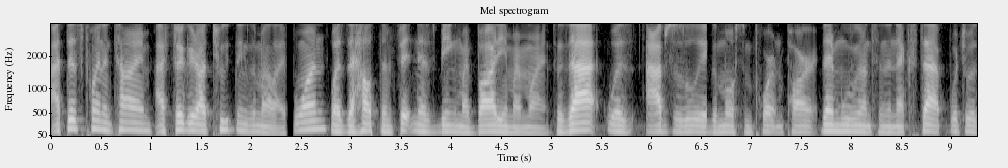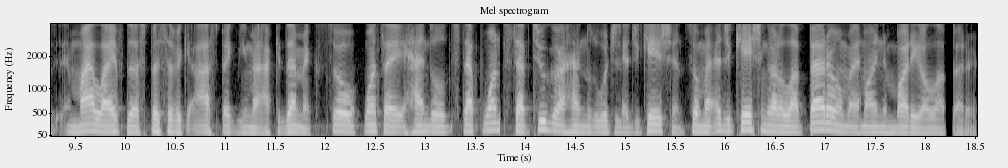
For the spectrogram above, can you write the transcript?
At this point in time, I figured out two things in my life. One was the health and fitness being my body and my mind. So that was absolutely the most important part. Then moving on to the next step, which was in my life, the specific aspect being my academics. So once I handled step one, step two got handled, which is education. So my education got a lot better when my mind and body got a lot better.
